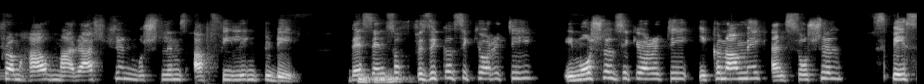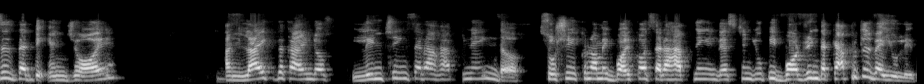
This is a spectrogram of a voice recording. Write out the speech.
from how Maharashtrian Muslims are feeling today, their sense Mhm. of physical security, emotional security, economic and social spaces that they enjoy, unlike the kind of lynchings that are happening, the socio-economic boycotts that are happening in Western UP, bordering the capital where you live,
